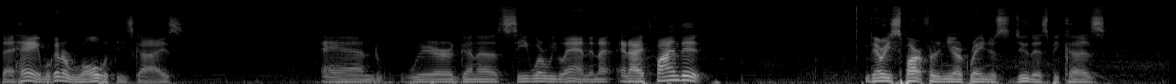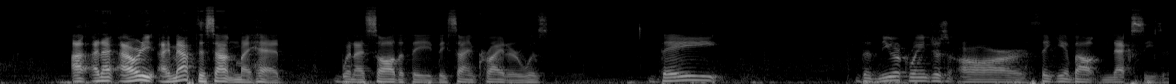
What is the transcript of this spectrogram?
that hey, we're gonna roll with these guys, and we're gonna see where we land. And I and I find it very smart for the New York Rangers to do this because I, and I, I already I mapped this out in my head when I saw that they they signed Kreider was they the New York Rangers are thinking about next season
